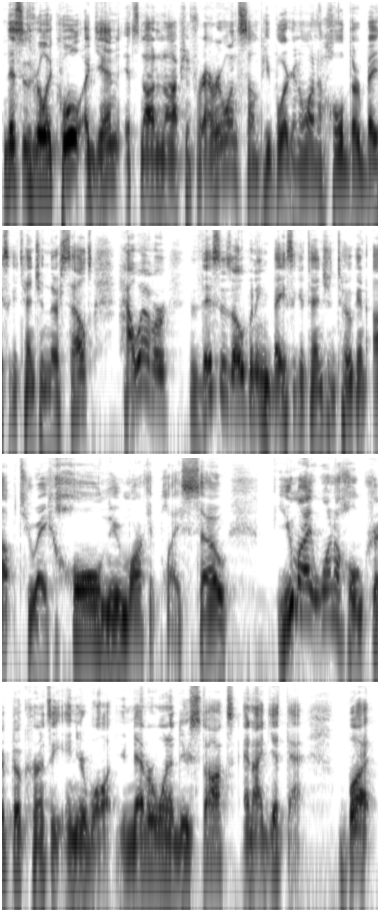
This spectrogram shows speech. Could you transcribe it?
this is really cool. Again, it's not an option for everyone. Some people are going to want to hold their basic attention themselves. However, this is opening basic attention token up to a whole new marketplace. So you might want to hold cryptocurrency in your wallet. You never want to do stocks, and I get that. But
